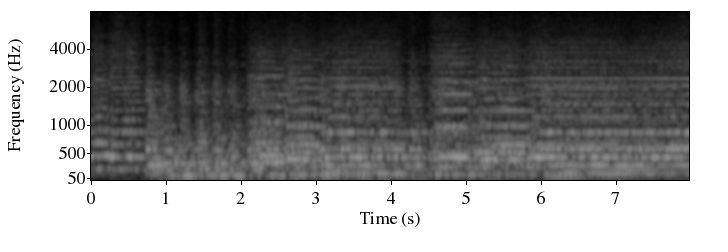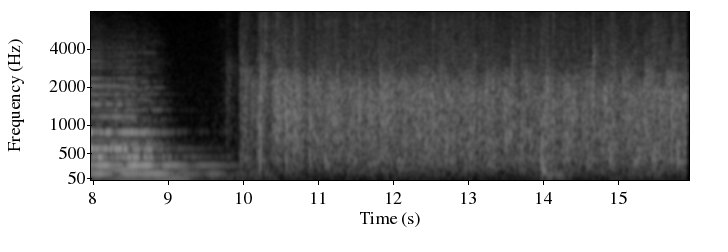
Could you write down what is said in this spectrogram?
Música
